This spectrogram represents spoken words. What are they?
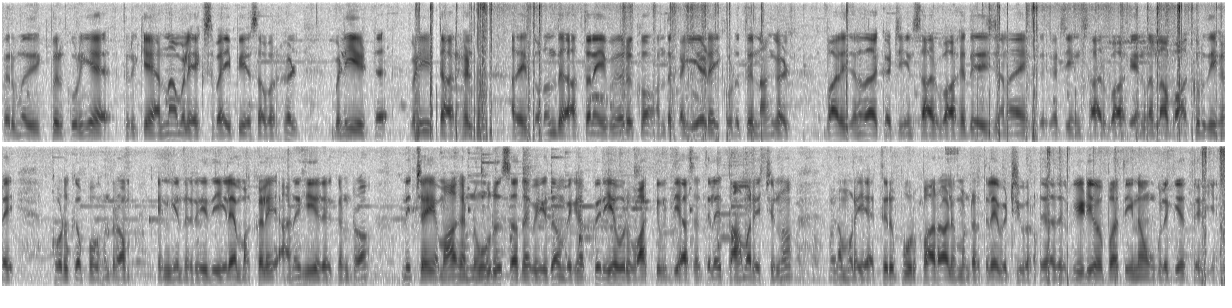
பெருமதிப்பிற்குரிய Thiru K Annamalai ex IPS அவர்கள் வெளியிட்ட வெளியிட்டார்கள். அதைத் தொடர்ந்து அத்தனை பேருக்கும் அந்த கையேடை கொடுத்து நாங்கள் பாரதிய ஜனதா கட்சியின் சார்பாக தேசிய ஜனநாயக கட்சியின் சார்பாக என்னெல்லாம் வாக்குறுதிகளை கொடுக்க போகின்றோம் என்கின்ற ரீதியில் மக்களை அணுகி இருக்கின்றோம். நிச்சயமாக நூறு சதவீதம் மிகப்பெரிய ஒரு வாக்கு வித்தியாசத்தில் தாமரை சின்னம் நம்முடைய திருப்பூர் பாராளுமன்றத்தில் வெற்றி பெறும். அது வீடியோ பார்த்தீங்கன்னா உங்களுக்கே தெரியும்.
